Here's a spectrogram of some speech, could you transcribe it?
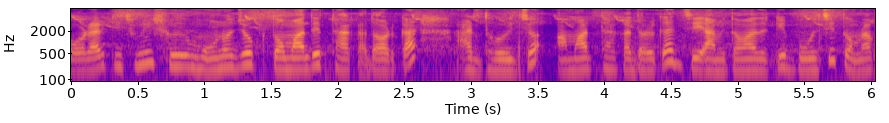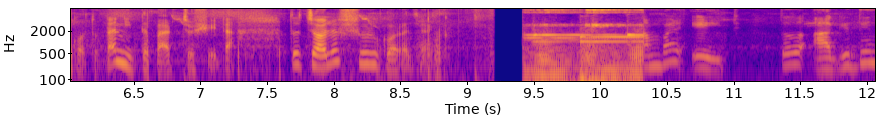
করার কিছু নেই, শুধু মনোযোগ তোমাদের থাকা দরকার, আর ধৈর্য আমার থাকা দরকার, যে আমি তোমাদেরকে বলছি, তোমরা কতটা নিতে পারছ সেটা। তো চলো শুরু করা যাক। নাম্বার এইট তো আগের দিন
